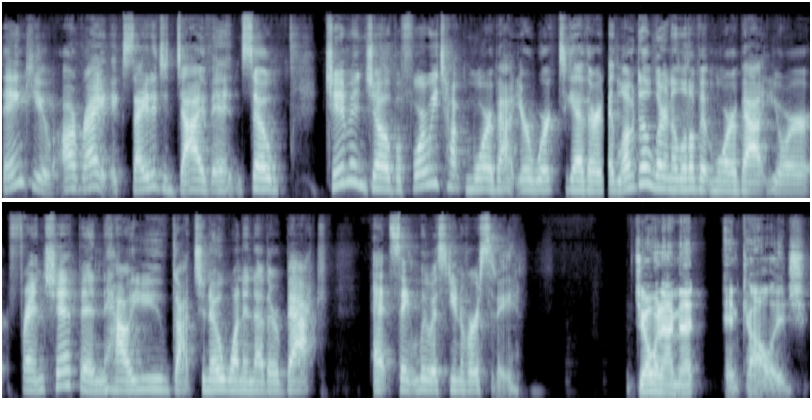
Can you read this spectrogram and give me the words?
Thank you. All right. Excited to dive in. So, Jim and Joe, before we talk more about your work together, I'd love to learn a little bit more about your friendship and how you got to know one another back at St. Louis University? Joe and I met in college,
